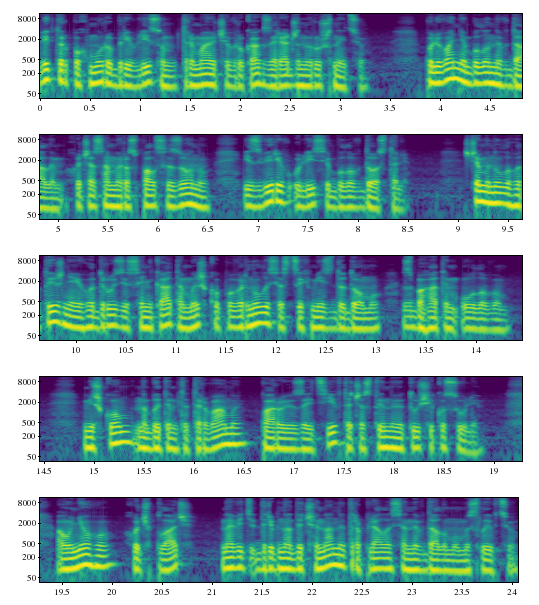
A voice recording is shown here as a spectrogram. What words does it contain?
Віктор похмуро брів лісом, тримаючи в руках заряджену рушницю. Полювання було невдалим, хоча саме розпал сезону, і звірів у лісі було вдосталь. Ще минулого тижня його друзі Сенька та Мишко повернулися з цих місць додому з багатим уловом, мішком, набитим тетервами, парою зайців та частиною туші косулі. А у нього, хоч плач, навіть дрібна дичина не траплялася невдалому мисливцю,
